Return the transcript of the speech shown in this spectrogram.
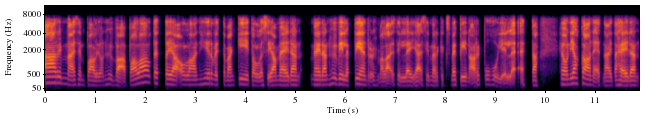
äärimmäisen paljon hyvää palautetta ja ollaan hirvittävän kiitollisia meidän, meidän hyville pienryhmäläisille ja esimerkiksi webinaaripuhujille, että he on jakaneet näitä heidän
